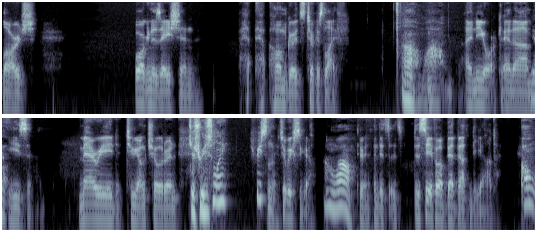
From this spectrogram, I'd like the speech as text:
large organization, Home Goods, took his life. Oh wow! In New York, and um, yeah. he's married, two young children. Just recently? Recently, two weeks ago. Oh wow! And it's, it's the CFO of Bed Bath and Beyond. Oh,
